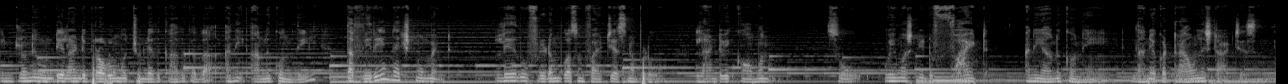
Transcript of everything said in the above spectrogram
ఇంట్లోనే ఉంటే ఇలాంటి ప్రాబ్లం వచ్చి ఉండేది కాదు కదా అని అనుకుంది. ద వెరీ నెక్స్ట్ మూమెంట్ లేదు ఫ్రీడమ్ కోసం ఫైట్ చేసినప్పుడు ఇలాంటివి common so we must need to fight అని అనుకొని దాని యొక్క ట్రావెల్ని స్టార్ట్ చేసింది.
